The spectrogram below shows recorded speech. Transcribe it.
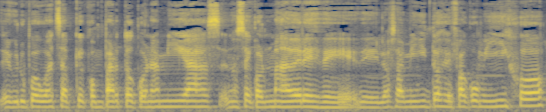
el grupo de WhatsApp que comparto con amigas, no sé, con madres de, de los amiguitos de Facu, mi hijo,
